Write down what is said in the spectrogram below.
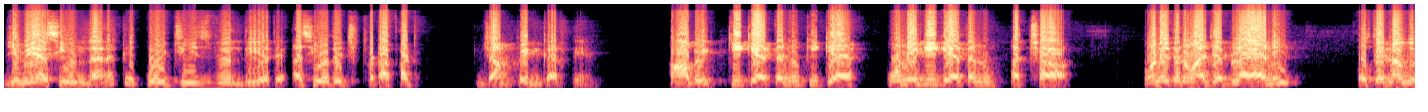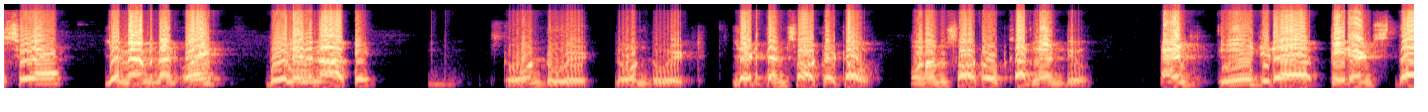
ਜਿਵੇਂ ਅਸੀਂ ਹੁੰਦਾ ਨਾ ਕਿ ਕੋਈ ਚੀਜ਼ ਵੀ ਹੁੰਦੀ ਹੈ ਤੇ ਅਸੀਂ ਉਹਦੇ ਚ ਫਟਾਫਟ ਜੰਪ ਇਨ ਕਰਦੇ ਹਾਂ। ਹਾਂ ਬਈ, ਕੀ ਕਿਹਾ? ਤੈਨੂੰ ਕੀ ਕਿਹਾ? ਉਹਨੇ ਕੀ ਕਿਹਾ ਤੈਨੂੰ? ਅੱਛਾ, ਉਹਨੇ ਤੈਨੂੰ ਅੱਜ ਬੁਲਾਇਆ ਨਹੀਂ ਉਹ ਤੇਰੇ ਨਾਲ ਗੁੱਸੇ ਹੋਇਆ? ਲੈ ਮੈਂ ਮਨਾ ਓਏ, ਬੋਲ ਇਹਦੇ ਨਾਲ ਆ ਕੇ। Don't do it don't do it let them sort it out ਉਹਨਾਂ ਨੂੰ ਸੌਰਟ ਆਊਟ ਕਰ ਲੈਣ ਦਿਓ। ਐਂਡ ਇਹ ਜਿਹੜਾ ਪੇਰੈਂਟਸ ਦਾ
